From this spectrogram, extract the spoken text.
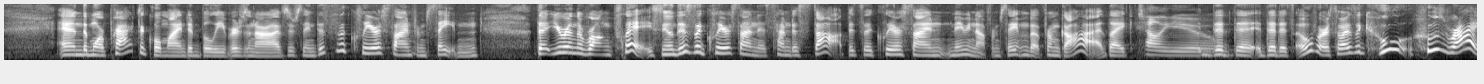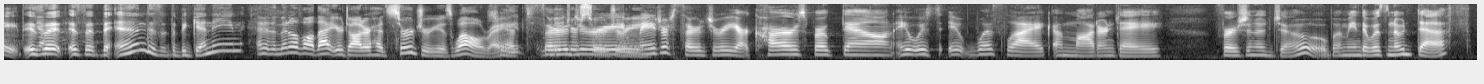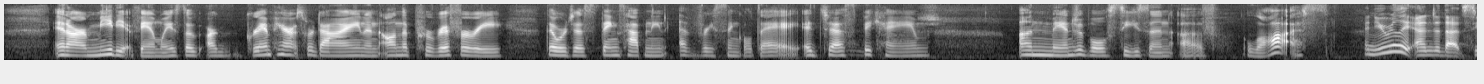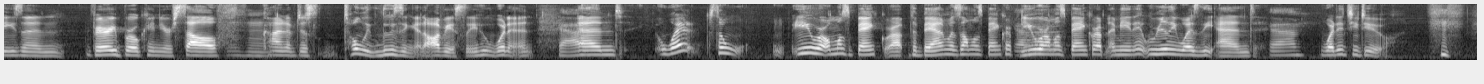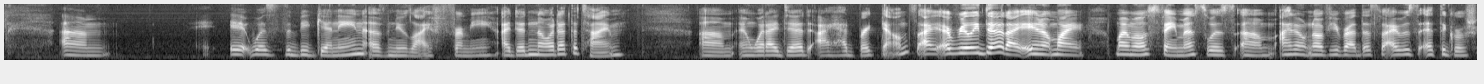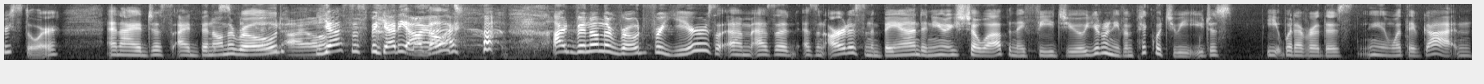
and the more practical minded believers in our lives are saying, This is a clear sign from Satan that you're in the wrong place. You know, this is a clear sign it's time to stop. It's a clear sign, maybe not from Satan, but from God, like telling you that, that, that it's over. So I was like, who who's right? Is yeah. it is it the end? Is it the beginning? And in the middle of all that, your daughter had surgery as well, right? She had surgery, major surgery. Major surgery. Our cars broke down. It was it was like a modern day version of Job. I mean, there was no death in our immediate families. So our grandparents were dying, and on the periphery there were just things happening every single day. It just became unmanageable season of loss. And you really ended that season very broken yourself, mm-hmm. kind of just totally losing it, obviously. Who wouldn't? Yeah. And what, so you were almost bankrupt. The band was almost bankrupt. Yeah. You were almost bankrupt. I mean, it really was the end. Yeah. What did you do? um, it was the beginning of new life for me. I didn't know it at the time. Um, and what I did, I had breakdowns. I, I, really did. I, you know, my my most famous was um, I don't know if you read this, but I was at the grocery store, and I had just I'd been the on the road. Aisle. Yes, the spaghetti aisle. It. I'd been on the road for years um, as a as an artist in a band, and you know you show up and they feed you. You don't even pick what you eat. You just eat whatever there's you know what they've got and.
